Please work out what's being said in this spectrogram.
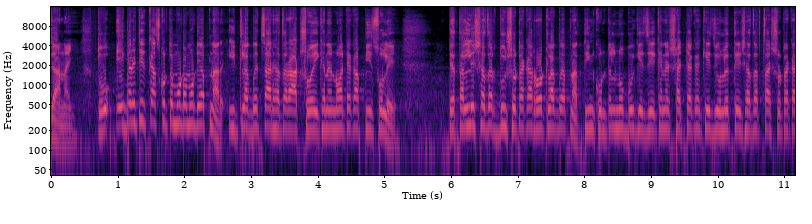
জানাই। তো এই বাড়িটির কাজ করতে মোটামুটি আপনার ইট লাগবে চার হাজার আটশো, এখানে নয় টাকা পিস হলে তেতাল্লিশ হাজার দুইশো টাকা রড লাগবে আপনার। তিন কুইন্টাল নব্বই কেজি, এখানে ষাট টাকা কেজি হলে তেইশ হাজার চারশো টাকা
